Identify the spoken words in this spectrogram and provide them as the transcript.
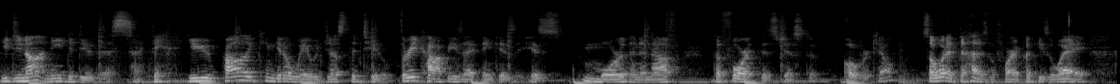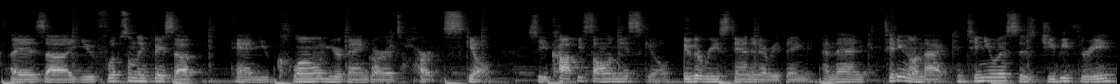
You do not need to do this. I think you probably can get away with just the two. Three copies I think is, is more than enough. The fourth is just overkill. So what it does before I put these away is uh, you flip something face up and you clone your Vanguard's heart skill. So you copy Salome's skill, do the restand and everything, and then continuing on that, continuous is GB3.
